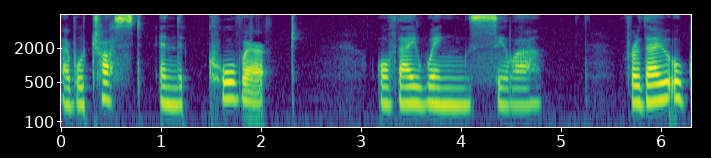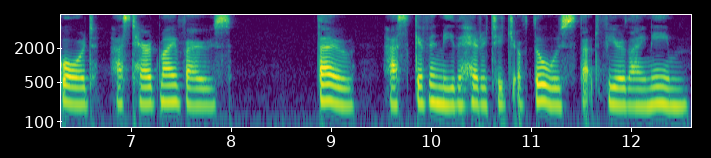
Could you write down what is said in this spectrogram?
I will trust in the covert of thy wings, Selah. For thou, O God, hast heard my vows. Thou hast given me the heritage of those that fear thy name.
